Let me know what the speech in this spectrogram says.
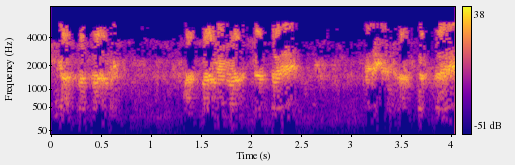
ये अपना आत्मा में मनुष्य है संतत्व है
